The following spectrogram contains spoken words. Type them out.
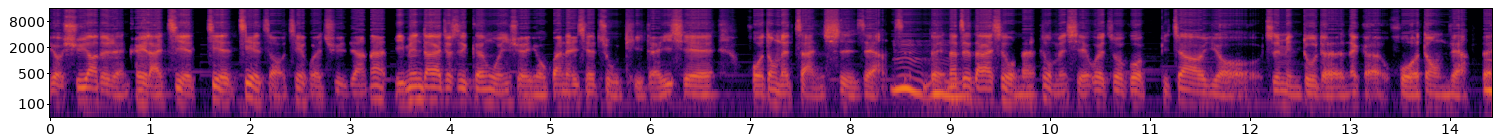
有需要的人可以来借借借走借回去，这样那里面大概就是跟文学有关的一些主题的一些活动的展示，这样子。对，那这大概是我们是我们协会做过比较有知名度的那个活动，这样。对。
